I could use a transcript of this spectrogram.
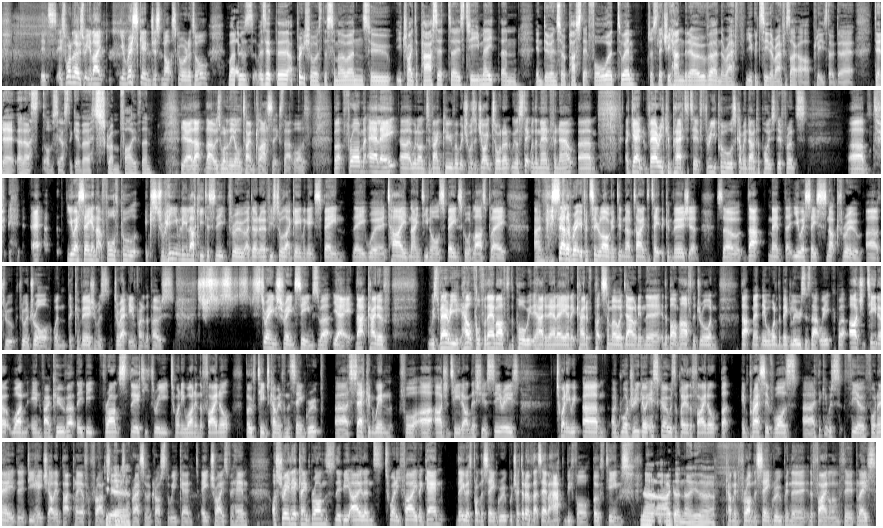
it's it's one of those where you're like you're risking just not scoring at all. Well, it was was it the I'm pretty sure it's the Samoans who he tried to pass it to his teammate and in doing so passed it forward to him. Just literally handed it over, and the ref, you could see the ref is like, "Oh, please don't do it." Did it, and us obviously has to give a scrum five then yeah, that that was one of the all time classics. That was. But from LA, uh, went on to Vancouver, which was a joint tournament. We'll stick with the men for now. Um, again, very competitive. Three pools coming down to points difference. Um, USA in that fourth pool, extremely lucky to sneak through. I don't know if you saw that game against Spain. They were tied 19 all. Spain scored last play and they celebrated for too long and didn't have time to take the conversion. So that meant that USA snuck through uh, through through a draw when the conversion was directly in front of the post. Strange, strange seems, but yeah, it, that kind of was very helpful for them after the poor week they had in LA, and it kind of put Samoa down in the in the bottom half of the draw, and that meant they were one of the big losers that week. But Argentina won in Vancouver. They beat France 33-21 in the final. Both teams coming from the same group. Uh, second win for uh, Argentina on this year's series. 20 um, Rodrigo Isgro was the player of the final, but impressive was uh, I think it was Theo Forner, the DHL impact player for France. Yeah. He was impressive across the weekend. Eight tries for him. Australia claimed bronze. They beat Ireland 25 again. They were from the same group, which I don't know if that's ever happened before. Both teams. No, I don't know either. Coming from the same group in the the final and third place.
